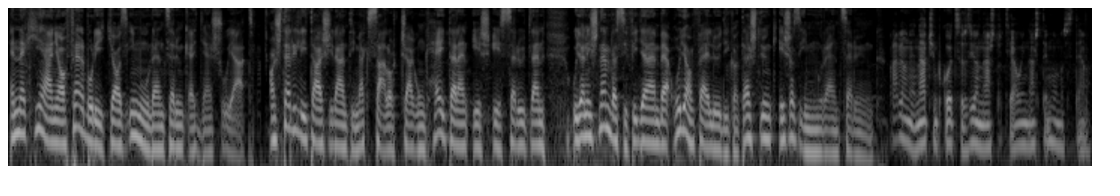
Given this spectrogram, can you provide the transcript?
Ennek hiánya felborítja az immunrendszerünk egyensúlyát. A sterilitás iránti megszállottságunk helytelen és észszerűtlen, ugyanis nem veszi figyelembe, hogyan fejlődik a testünk és az immunrendszerünk. Правилният начин, по който се развива нашето тяло и нашата имунна система.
